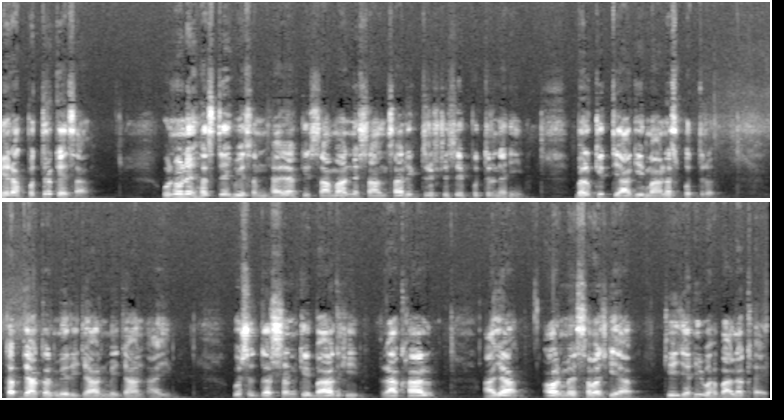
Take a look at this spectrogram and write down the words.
मेरा पुत्र कैसा? उन्होंने हँसते हुए समझाया कि सामान्य सांसारिक दृष्टि से पुत्र नहीं, बल्कि त्यागी मानस पुत्र। तब जाकर मेरी जान में जान आई। उस दर्शन के बाद ही राखाल आया और मैं समझ गया कि यही वह बालक है।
